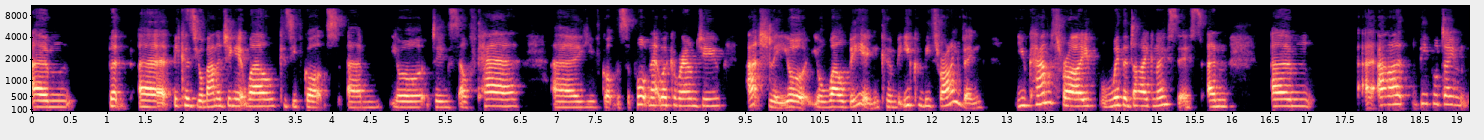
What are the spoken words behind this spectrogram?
um, but uh, because you're managing it well, because you've got um, you're doing self-care, uh, you've got the support network around you, actually your your well-being can be you can be thriving. You can thrive with a diagnosis and um and I, people don't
